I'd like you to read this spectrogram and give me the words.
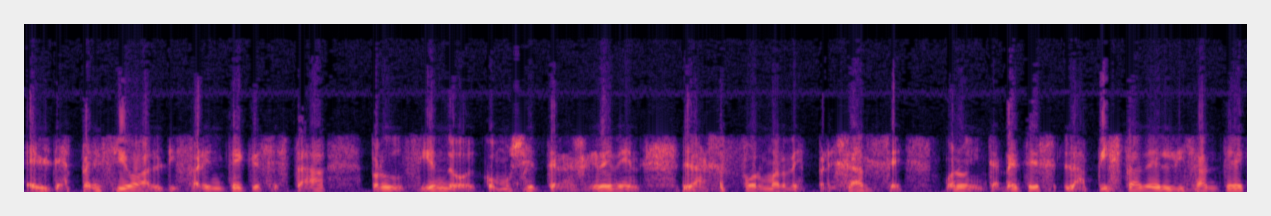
el desprecio al diferente que se está produciendo cómo se transgreden las formas de expresarse bueno internet es la pista deslizante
